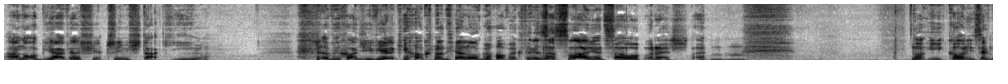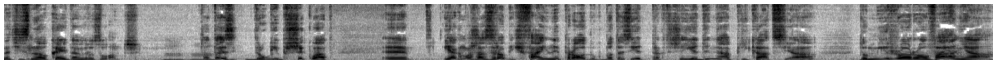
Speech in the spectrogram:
Ano objawia się czymś takim, że wychodzi wielkie okno dialogowe, które zasłania całą resztę. No i koniec. Jak nacisnę OK, tam rozłączy. To to jest drugi przykład, y, jak można zrobić fajny produkt, bo to jest praktycznie jedyna aplikacja do mirrorowania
